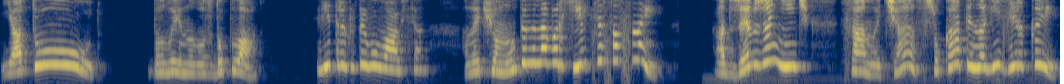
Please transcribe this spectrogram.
Я тут. Долинуло з дупла. Вітрик здивувався. Але чому ти не на верхівці сосни? Адже вже ніч, саме час шукати нові зірки.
